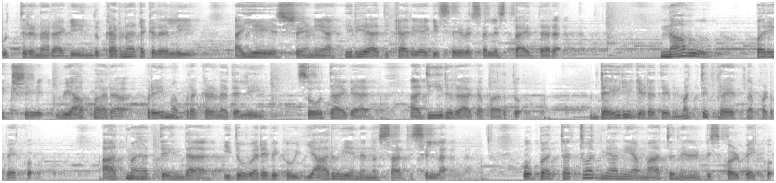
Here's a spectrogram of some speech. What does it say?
ಉತ್ತೀರ್ಣರಾಗಿ ಇಂದು ಕರ್ನಾಟಕದಲ್ಲಿ ಐ ಎ ಎಸ್ ಶ್ರೇಣಿಯ ಹಿರಿಯ ಅಧಿಕಾರಿಯಾಗಿ ಸೇವೆ ಸಲ್ಲಿಸ್ತಾ ಇದ್ದಾರೆ. ನಾವು ಪರೀಕ್ಷೆ, ವ್ಯಾಪಾರ, ಪ್ರೇಮ ಪ್ರಕರಣದಲ್ಲಿ ಸೋತಾಗ ಅಧೀರರಾಗಬಾರದು. ಧೈರ್ಯಗೆಡದೆ ಮತ್ತೆ ಪ್ರಯತ್ನ ಪಡಬೇಕು. ಆತ್ಮಹತ್ಯೆಯಿಂದ ಇದುವರೆಗೂ ಯಾರು ಏನನ್ನು ಸಾಧಿಸಿಲ್ಲ. ಒಬ್ಬ ತತ್ವಜ್ಞಾನಿಯ ಮಾತು ನೆನಪಿಸಿಕೊಳ್ಬೇಕು.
